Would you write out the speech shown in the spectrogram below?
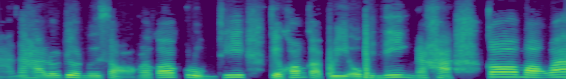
ารนะคะ รถยนต์มือสอง แล้วก็กลุ่มที่เกี่ยวข้องกับ reopening นะคะ ก็มองว่า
